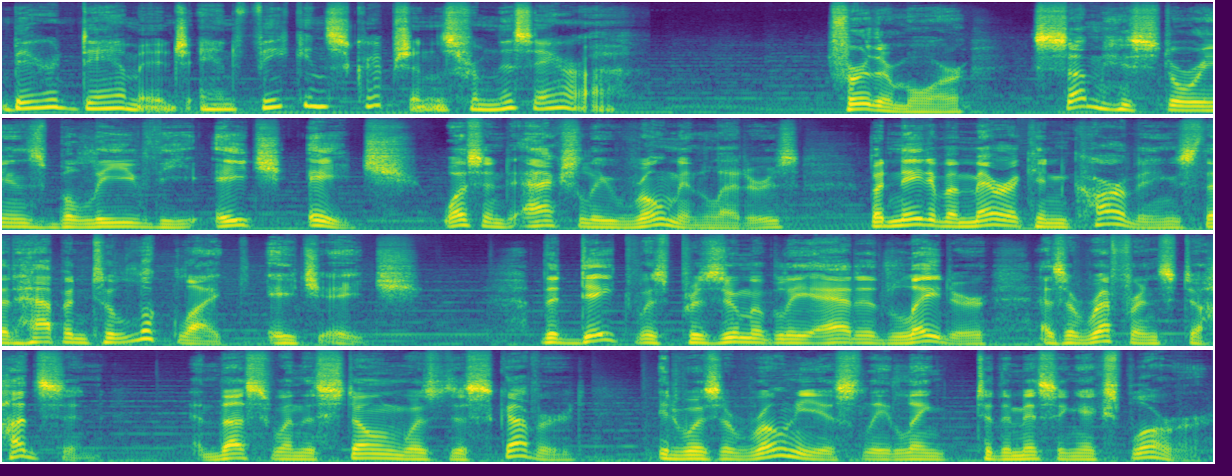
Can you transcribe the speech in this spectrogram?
bear damage and fake inscriptions from this era. Furthermore, some historians believe the HH wasn't actually Roman letters, but Native American carvings that happened to look like HH. The date was presumably added later as a reference to Hudson, and thus when the stone was discovered, it was erroneously linked to the missing explorer.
